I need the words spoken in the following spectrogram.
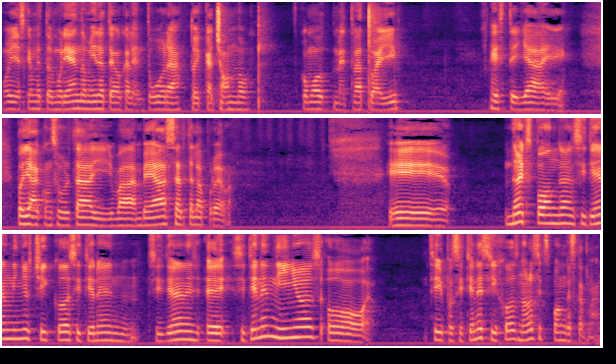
oye, es que me estoy muriendo, mira, tengo calentura, estoy cachondo, ¿cómo me trato ahí? Este, ya, eh, pues ya consulta y va, ve a hacerte la prueba. Eh, no expongan si tienen niños chicos, si tienen, si tienen, eh, si tienen niños o, sí, pues si tienes hijos, no los expongas, carnal.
